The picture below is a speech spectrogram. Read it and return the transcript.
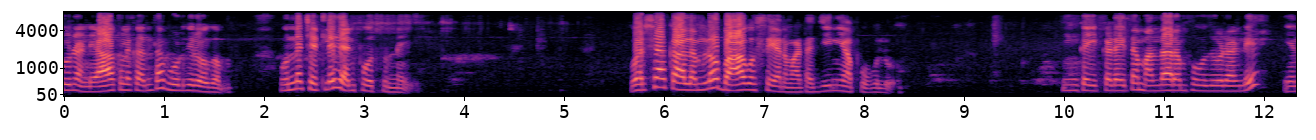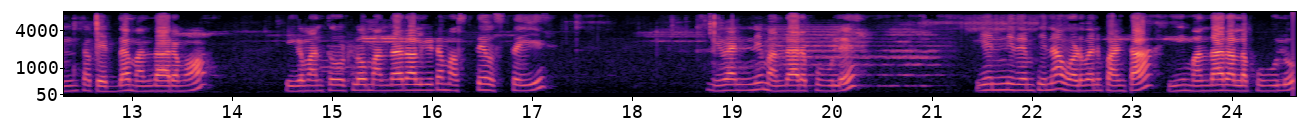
చూడండి ఆకులకంతా బూడిది రోగం. ఉన్న చెట్లే చనిపోతున్నాయి. వర్షాకాలంలో బాగా వస్తాయి అన్నమాట జీనియా పువ్వులు. ఇంకా ఇక్కడైతే మందారం పువ్వు చూడండి. ఎంత పెద్ద మందారమో. ఇక మన తోటలో మందారాలు గిట మస్తే వస్తాయి. ఇవన్నీ మందార పువ్వులే. ఎన్ని తెంపినా వడవని పంట ఈ మందారాల పువ్వులు.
